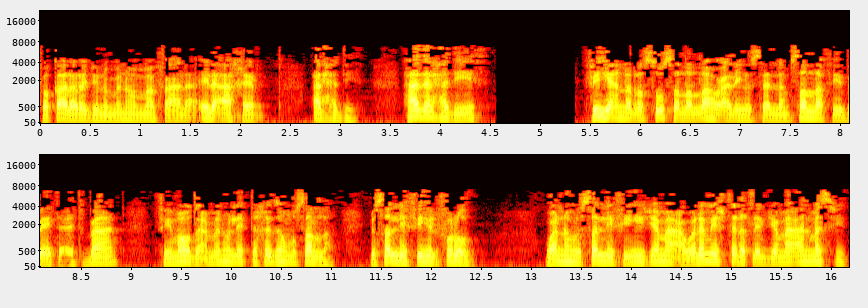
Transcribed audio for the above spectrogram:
فقال رجل منهم ما فعل إلى آخر الحديث. هذا الحديث فيه أن الرسول صلى الله عليه وسلم صلى في بيت عتبان في موضع منه ليتخذه مصلى يصلي فيه الفروض وأنه يصلي فيه جماعة ولم يشترط للجماعة المسجد.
